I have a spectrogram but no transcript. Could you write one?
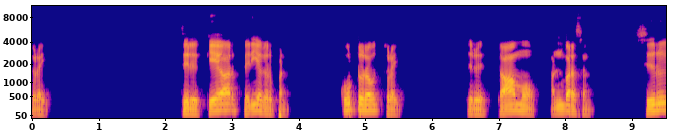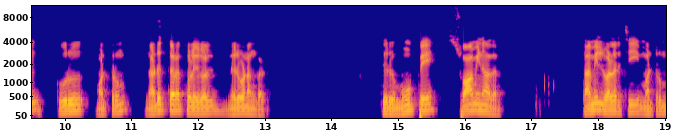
துறை. திரு கே. ஆர். பெரியகருப்பன் கூட்டுறவுத்துறை திரு தாமோ அன்பரசன். சிறு குறு மற்றும் நடுத்தர தொழில்கள் நிறுவனங்கள். திரு மூபே சுவாமிநாதன். தமிழ் வளர்ச்சி மற்றும்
